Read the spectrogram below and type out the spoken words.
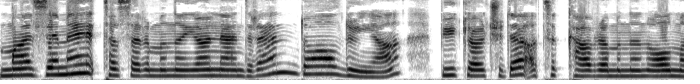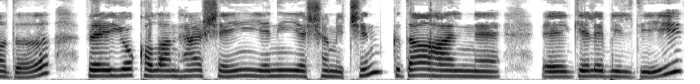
Malzeme tasarımını yönlendiren doğal dünya, büyük ölçüde atık kavramının olmadığı ve yok olan her şeyin yeni yaşam için gıda haline e, gelebildiği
